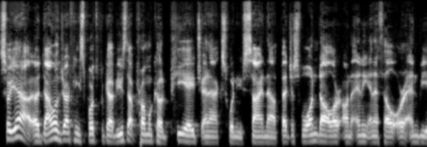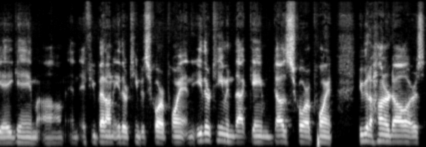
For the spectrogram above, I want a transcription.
So yeah, uh, download DraftKings Sportsbook app. Use that promo code PHNX when you sign up. Bet just one dollar on any NFL or NBA game, um, and if you bet on either team to score a point, and either team in that game does score a point, you get a hundred dollars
